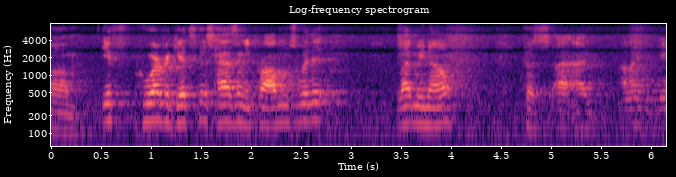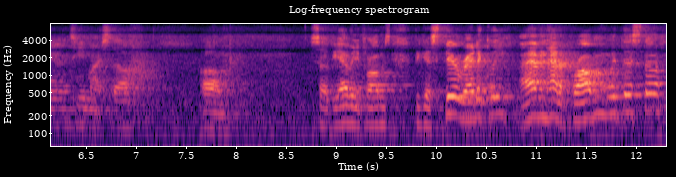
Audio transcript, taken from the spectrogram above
Um, if whoever gets this has any problems with it, let me know, because I, I, I like to guarantee my stuff. Um, so if you have any problems, because theoretically, I haven't had a problem with this stuff,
